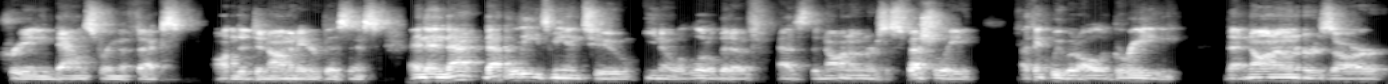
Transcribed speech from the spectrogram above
creating downstream effects on the denominator business. And then that that leads me into you know a little bit of as the non-owners, especially. I think we would all agree that non-owners are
